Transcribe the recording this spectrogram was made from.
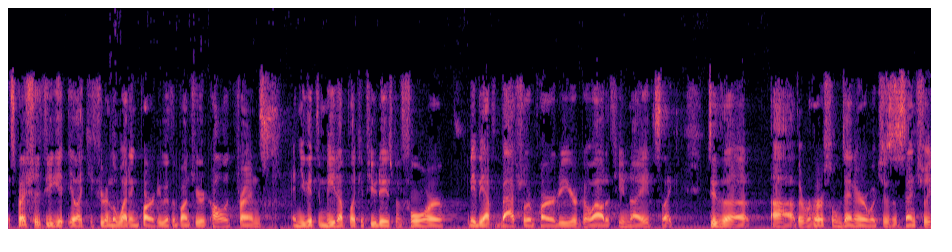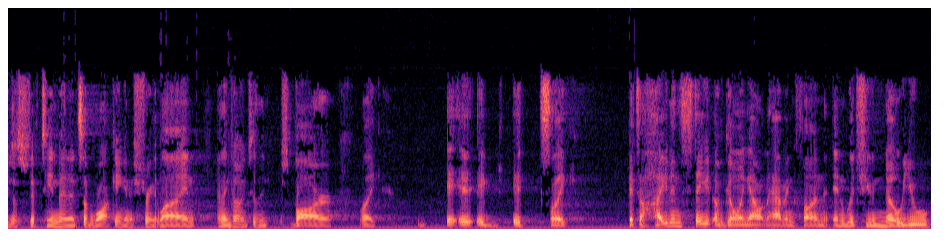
especially if you get like if you're in the wedding party with a bunch of your college friends and you get to meet up like a few days before, maybe have a bachelor party or go out a few nights, like do the uh, the rehearsal dinner, which is essentially just 15 minutes of walking in a straight line and then going to the nearest bar. Like it, it, it it's like it's a heightened state of going out and having fun in which you know you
